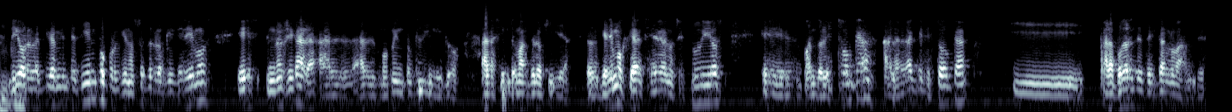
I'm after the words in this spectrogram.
Uh -huh. Digo relativamente a tiempo porque nosotros lo que queremos es no llegar al, al momento clínico, a la sintomatología. Lo que queremos es que se hagan los estudios eh, cuando les toca, a la edad que les toca, y para poder detectarlo antes.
